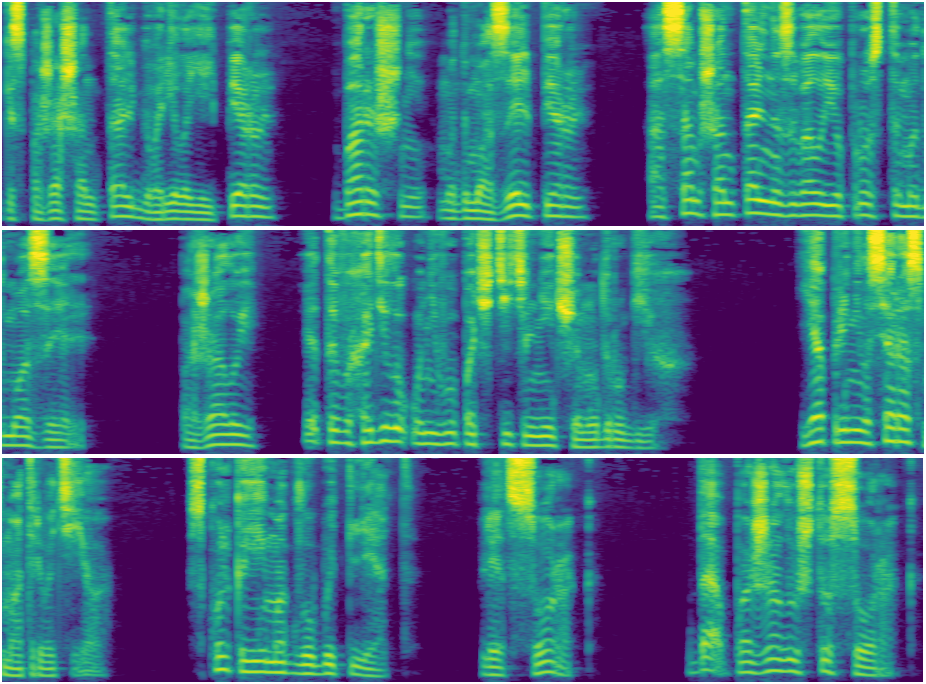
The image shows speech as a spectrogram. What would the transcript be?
Госпожа Шанталь говорила ей Перль, барышни, мадемуазель Перль, а сам Шанталь называл ее просто мадемуазель. Пожалуй, это выходило у него почтительнее, чем у других. Я принялся рассматривать ее. Сколько ей могло быть лет? Лет сорок? Да, пожалуй, что сорок.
